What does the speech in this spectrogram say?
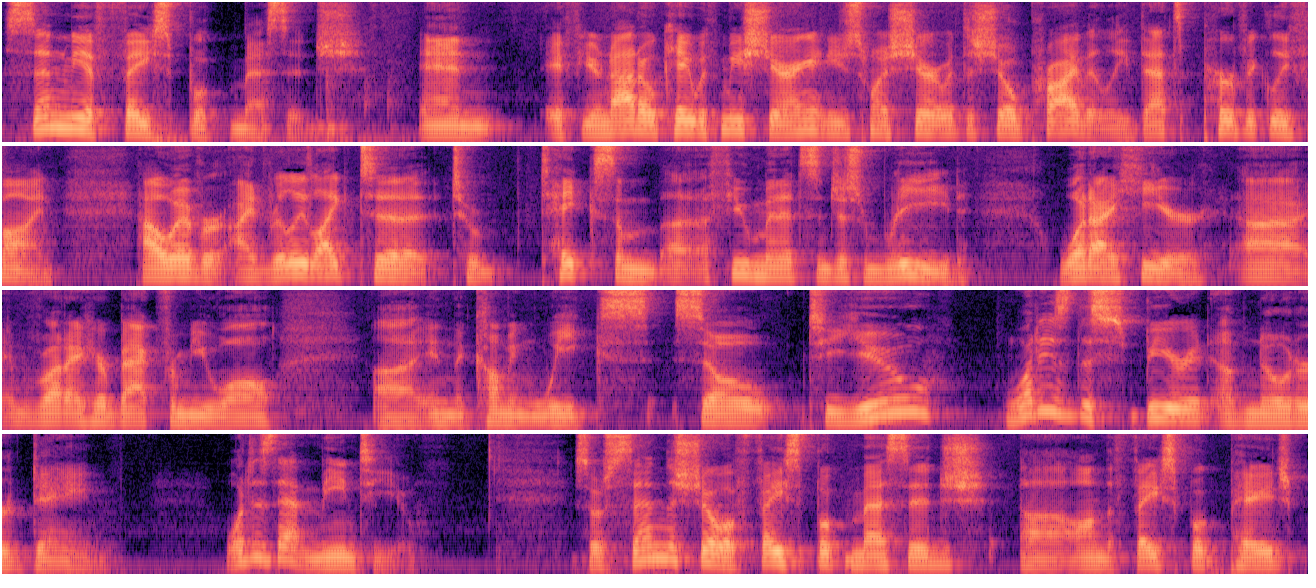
send me a Facebook message. And if you're not okay with me sharing it and you just want to share it with the show privately, that's perfectly fine. However, I'd really like to, to take some uh, a few minutes and just read what I hear, uh, what I hear back from you all uh, in the coming weeks. So, to you, what is the spirit of Notre Dame? What does that mean to you? So, send the show a Facebook message uh, on the Facebook page.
